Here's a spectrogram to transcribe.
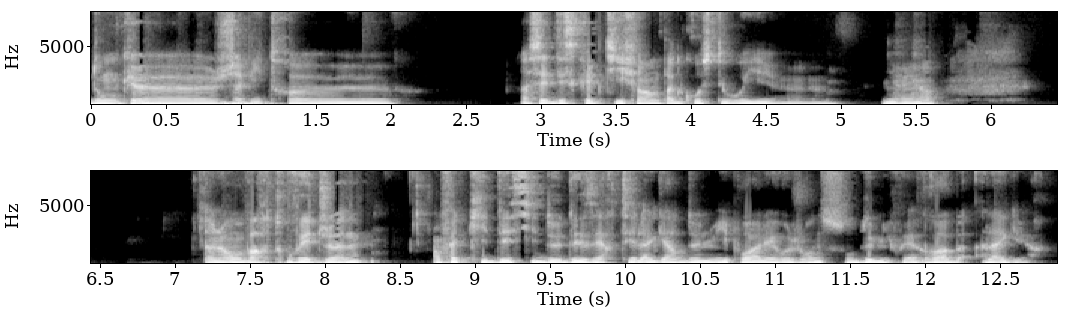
Donc, euh, chapitre euh, assez descriptif, hein, pas de grosse théorie ni rien. Alors, on va retrouver John, en fait, qui décide de déserter la garde de nuit pour aller rejoindre son demi-frère Rob à la guerre.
